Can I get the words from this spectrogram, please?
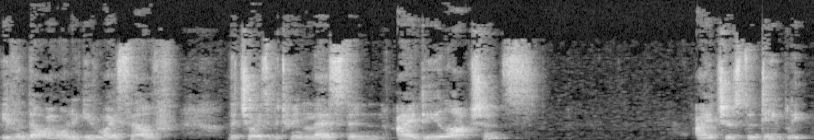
Even though I only give myself the choice between less than ideal options, I choose to deeply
